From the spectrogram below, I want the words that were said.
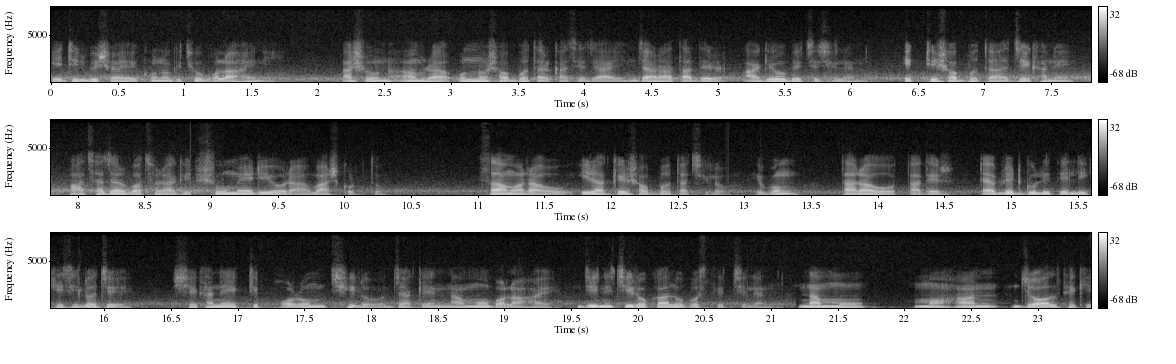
এটির বিষয়ে কোনো কিছু বলা হয়নি। আসুন আমরা অন্য সভ্যতার কাছে যাই, যারা তাদের আগেও বেঁচে ছিলেন। একটি সভ্যতা যেখানে পাঁচ হাজার বছর আগে সুমেরীয়রা বাস করত। সামারাও ইরাকের সভ্যতা ছিল এবং তারাও তাদের ট্যাবলেটগুলিতে লিখেছিল যে সেখানে একটি পরম ছিল যাকে নাম্য বলা হয়, যিনি চিরকাল উপস্থিত ছিলেন। নাম্য মহান জল থেকে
